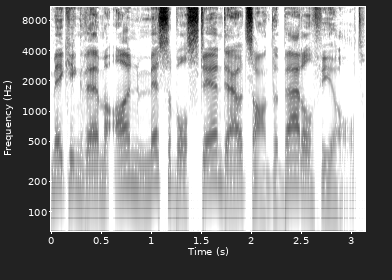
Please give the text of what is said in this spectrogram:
making them unmissable standouts on the battlefield.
